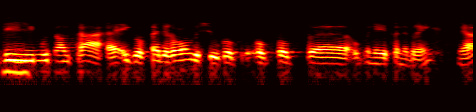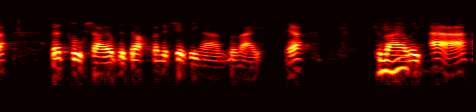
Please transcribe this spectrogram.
Die hmm. moet dan vragen, ik wil verder onderzoek op, op, op, uh, op meneer Van der Brink. Ja? Dat vroeg zij op de dag van de zitting aan bij mij. Ja? Terwijl hmm. ik, A,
